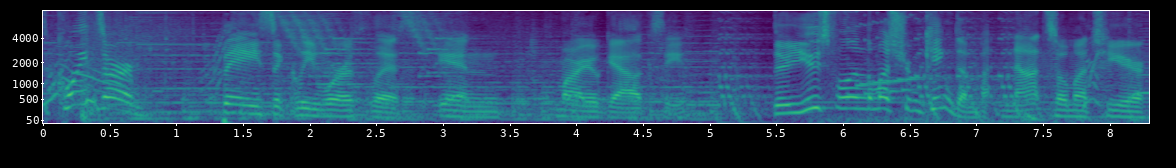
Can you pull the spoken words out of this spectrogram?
The coins are basically worthless in Mario Galaxy. They're useful in the Mushroom Kingdom, but not so much here.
